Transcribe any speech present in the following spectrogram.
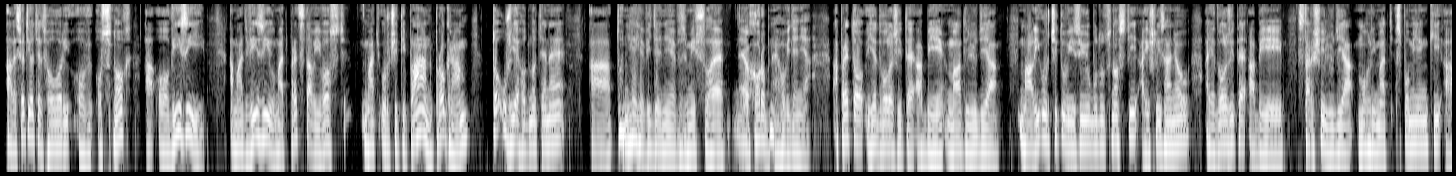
Ale svätý Otec hovorí o, o snoch a o vízii. A mať víziu, mať predstavivosť, mať určitý plán, program, to už je hodnotené a to nie je videnie v zmysle e, chorobného videnia. A preto je dôležité, aby mladí ľudia mali určitú víziu budúcnosti a išli za ňou a je dôležité, aby starší ľudia mohli mať spomienky a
